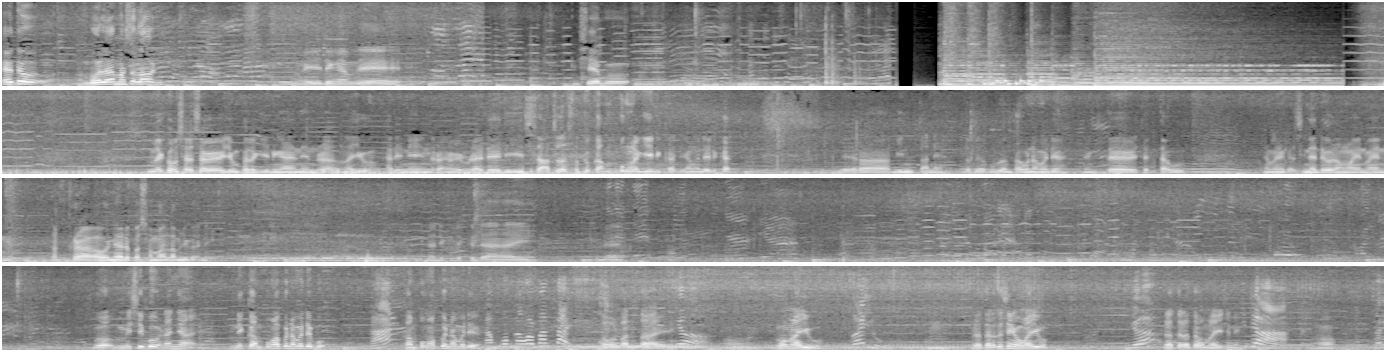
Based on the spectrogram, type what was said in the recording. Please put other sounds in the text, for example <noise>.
Eh tu bola masuk laut. Eh dengan ambil. Mesti bu. Assalamualaikum saudara-saudara Jumpa lagi dengan Indra Melayu Hari ini Indra Melayu berada di salah satu kampung lagi dekat Yang ada dekat daerah Bintan ya Tapi aku belum tahu nama dia Yang kita cari tahu Nama dekat sini ada orang main-main takraw Ini ada pasar malam juga ni Ada kedai-kedai Kedai Bu, misi bu nanya Ini kampung apa nama dia bu? Ha? Kampung apa nama dia? Kampung Kawal Pantai. Kawal Pantai Ya. oh. Semua Melayu? Melayu. Hmm. Rata-rata sini orang Melayu? Ya. Rata-rata orang Melayu sini? Tidak. Oh.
